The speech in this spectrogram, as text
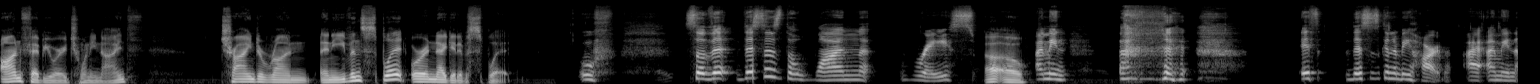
on February 29th trying to run an even split or a negative split. Oof. So th- this is the one race. Uh-oh. I mean it's this is going to be hard. I, I mean,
